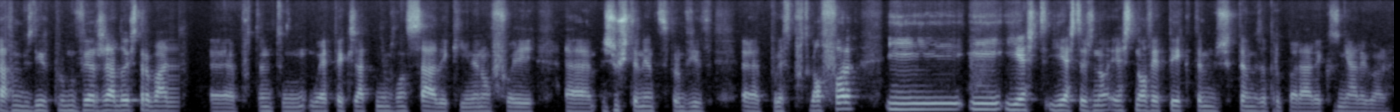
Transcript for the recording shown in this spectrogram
gostávamos de ir promover já dois trabalhos. Uh, portanto, um, o EP que já tínhamos lançado e que ainda não foi uh, justamente promovido uh, por esse Portugal fora, e, e, e, este, e estas no, este novo EP que estamos, que estamos a preparar, a cozinhar agora.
